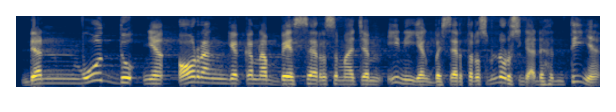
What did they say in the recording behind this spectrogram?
Dan wudhunya orang yang kena beser semacam ini, yang beser terus menerus, nggak ada hentinya.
